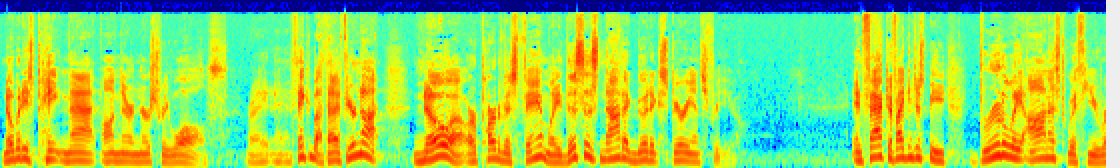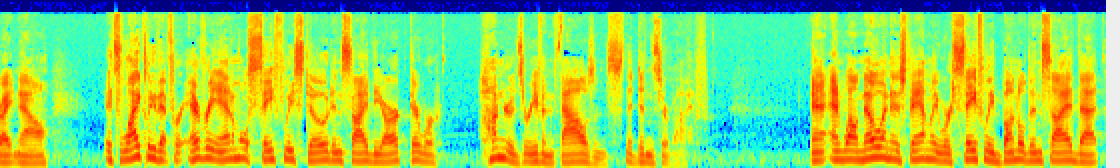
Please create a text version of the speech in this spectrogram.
Nobody's painting that on their nursery walls, right? And think about that. If you're not Noah or part of his family, this is not a good experience for you. In fact, if I can just be brutally honest with you right now, it's likely that for every animal safely stowed inside the ark, there were hundreds or even thousands that didn't survive. And, and, while Noah and his family were safely bundled inside that,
